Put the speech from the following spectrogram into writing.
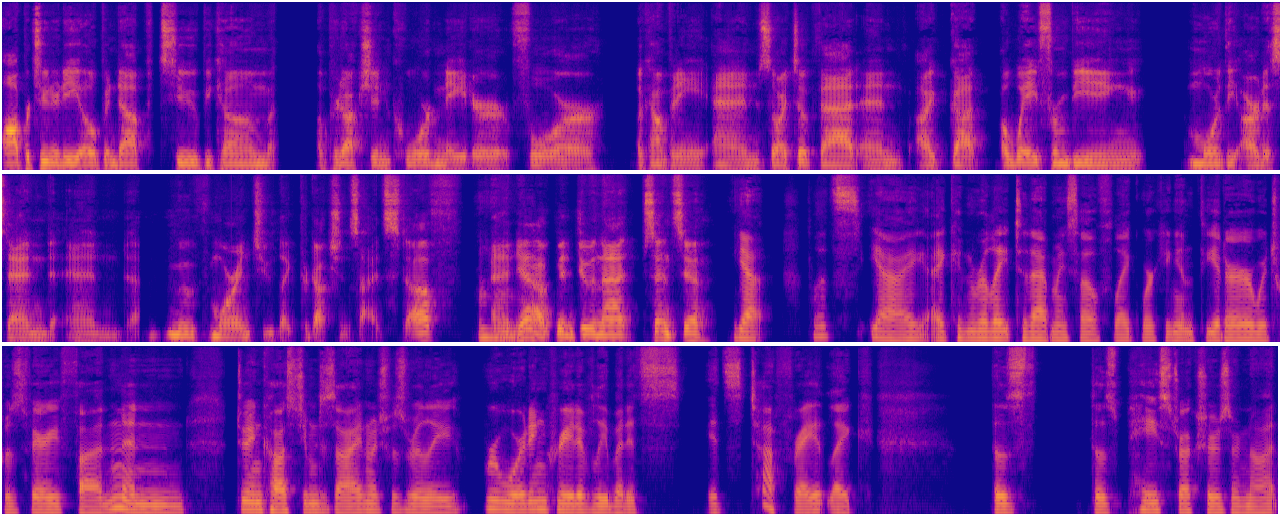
opportunity opened up to become a production coordinator for a company. And so I took that and I got away from being more the artist end and uh, moved more into like production side stuff. Mm-hmm. And yeah, I've been doing that since. Yeah. Yeah let's yeah I, I, can relate to that myself like working in theater which was very fun and doing costume design which was really rewarding creatively but it's it's tough right like those those pay structures are not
